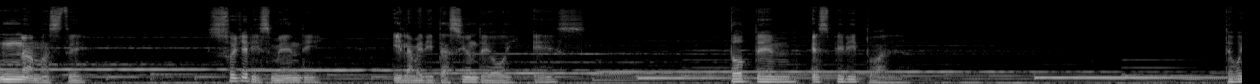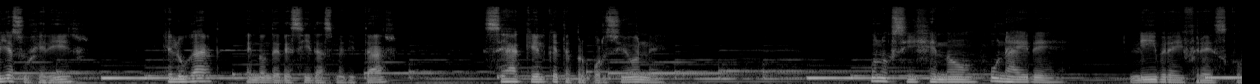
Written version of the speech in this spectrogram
Namaste. Soy Arismendi y la meditación de hoy es Tótem Espiritual. Te voy a sugerir que el lugar en donde decidas meditar sea aquel que te proporcione un oxígeno, un aire libre y fresco,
